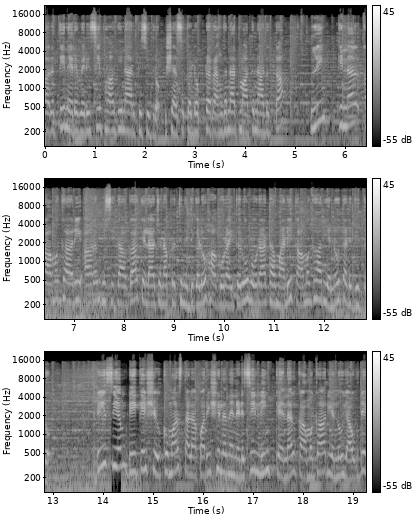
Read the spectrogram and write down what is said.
ಆರತಿ ನೆರವೇರಿಸಿ ಭಾಗಿನ ಅರ್ಪಿಸಿದರು. ಶಾಸಕ ಡಾಕ್ಟರ್ ರಂಗನಾಥ್ ಮಾತನಾಡುತ್ತಾ, ಲಿಂಕ್ ಕಿನ್ನಲ್ ಕಾಮಗಾರಿ ಆರಂಭಿಸಿದಾಗ ಕೆಲ ಜನಪ್ರತಿನಿಧಿಗಳು ಹಾಗೂ ರೈತರು ಹೋರಾಟ ಮಾಡಿ ಕಾಮಗಾರಿಯನ್ನು ತಡೆದಿದ್ರು. ಡಿಸಿಎಂ ಡಿಕೆ ಶಿವಕುಮಾರ್ ಸ್ಥಳ ಪರಿಶೀಲನೆ ನಡೆಸಿ ಲಿಂಕ್ ಕೆನಲ್ ಕಾಮಗಾರಿಯನ್ನು ಯಾವುದೇ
